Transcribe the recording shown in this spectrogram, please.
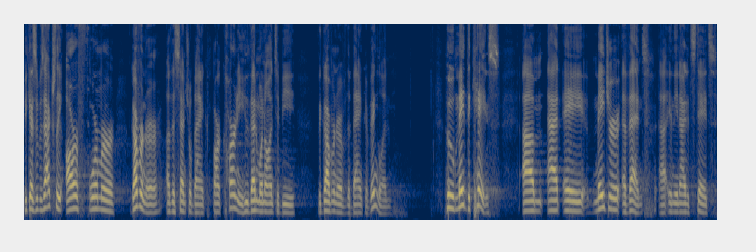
because it was actually our former governor of the central bank, Mark Carney, who then went on to be the governor of the Bank of England, who made the case um, at a major event uh, in the United States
